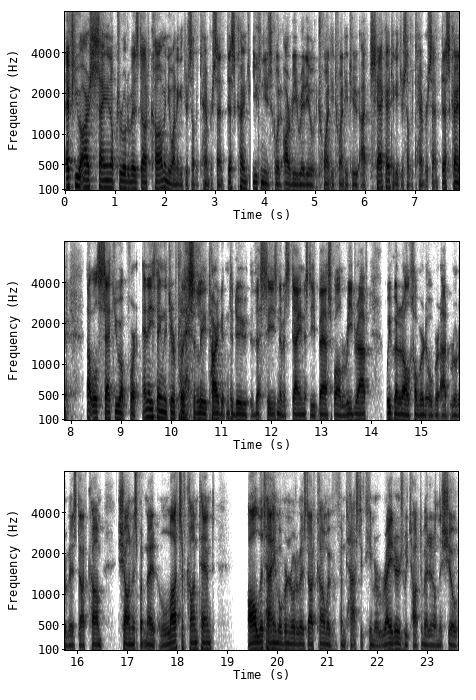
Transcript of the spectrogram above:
If you are signing up to rotoviz.com and you want to get yourself a 10% discount, you can use the code RVRadio2022 at checkout to get yourself a 10% discount. That will set you up for anything that you're presently targeting to do this season. If it's Dynasty, Best Ball, Redraft, we've got it all covered over at rotoviz.com. Shawn is putting out lots of content all the time over on rotoviz.com. We have a fantastic team of writers. We talked about it on the show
